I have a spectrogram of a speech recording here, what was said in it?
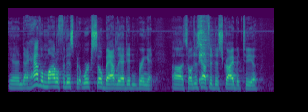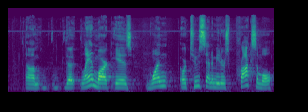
and I have a model for this, but it works so badly I didn't bring it. Uh, so I'll just have to describe it to you. Um, the landmark is one or two centimeters proximal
